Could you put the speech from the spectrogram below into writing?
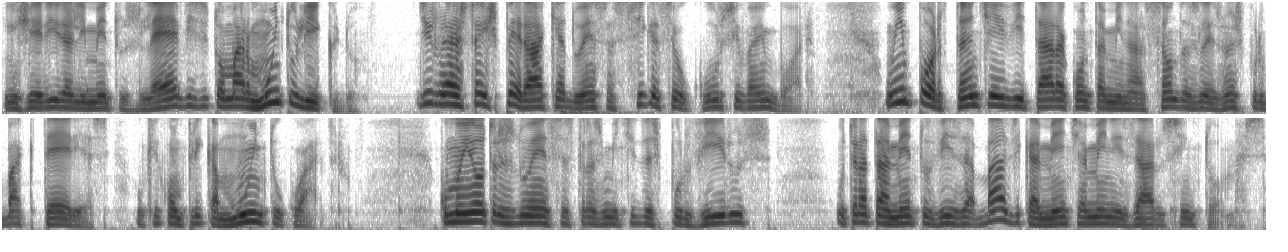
ingerir alimentos leves e tomar muito líquido. De resto, é esperar que a doença siga seu curso e vá embora. O importante é evitar a contaminação das lesões por bactérias, o que complica muito o quadro. Como em outras doenças transmitidas por vírus, o tratamento visa basicamente amenizar os sintomas.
